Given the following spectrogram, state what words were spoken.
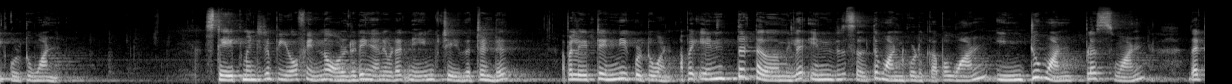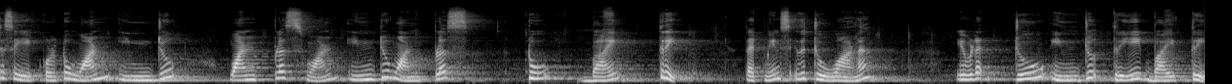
equal to one സ്റ്റേറ്റ്മെന്റിന് പി ഓഫ് എൻ ഓൾറെഡി ഞാനിവിടെ നെയിം ചെയ്തിട്ടുണ്ട്. അപ്പോൾ let N equal to one അപ്പോൾ എന്ത് ടേമിൽ എന്റെ റിസൾട്ട് വൺ കൊടുക്കുക. അപ്പോൾ one into one plus one that is equal to one into one plus one into one plus two by three that means ഇത് ടു ആണ്. ഇവിടെ two into three by three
